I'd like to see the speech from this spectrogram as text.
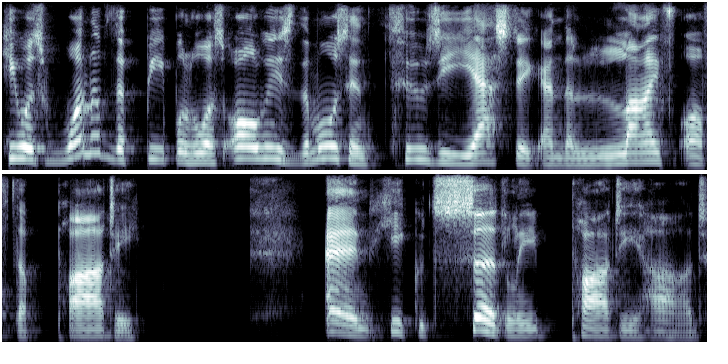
He was one of the people who was always the most enthusiastic and the life of the party. And he could certainly party hard.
